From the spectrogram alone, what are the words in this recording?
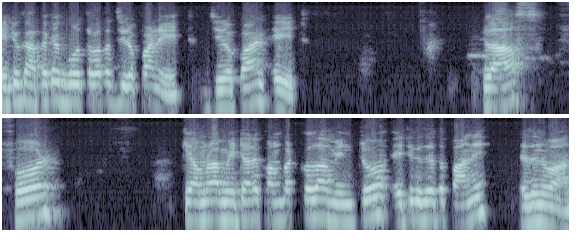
এইটুকু আপেক্ষিক গুরুত্ব কত zero point eight zero point eight plus four কে আমরা মিটারে কনভার্ট করলাম ইন্টু এইটুকু যেহেতু পানি, এজন্য ওয়ান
